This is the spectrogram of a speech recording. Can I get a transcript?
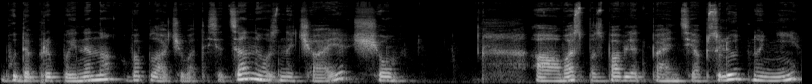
буде припинена виплачуватися. Це не означає, що вас позбавлять пенсії. Абсолютно ні.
